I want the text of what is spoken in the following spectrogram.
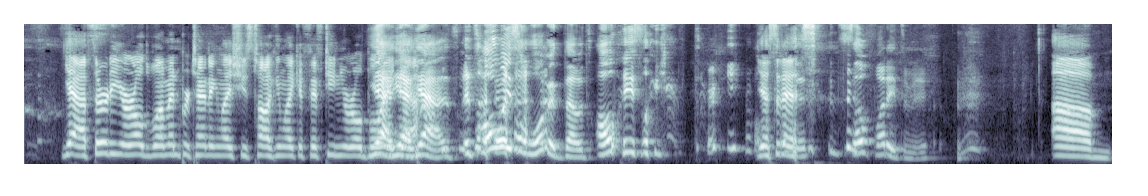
yeah. A thirty-year-old woman pretending like she's talking like a fifteen-year-old boy. yeah yeah yeah. It's, it's always a woman though. It's always like a thirty. Yes, it is. It's so funny to me. Um.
